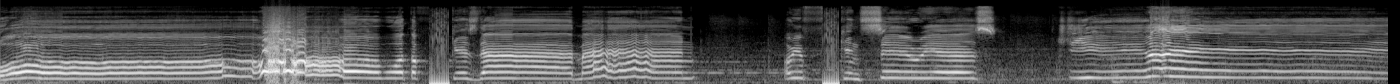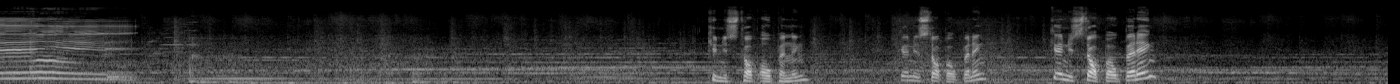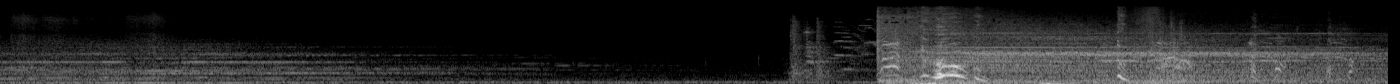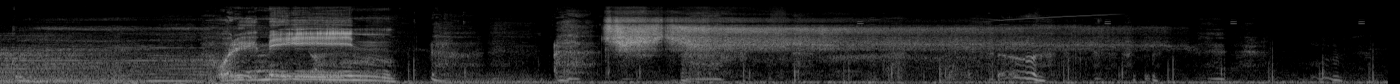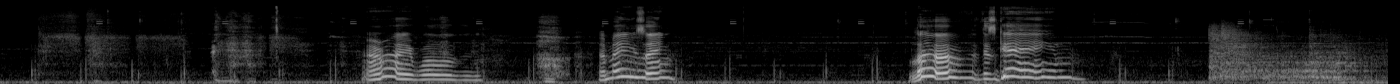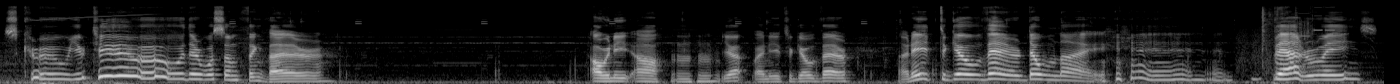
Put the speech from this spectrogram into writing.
Oh, oh, what the fuck is that, man? Are you fucking serious? Can you stop opening? Can you stop opening? Can you stop opening? What do you mean? Alright, well... Amazing! Love this game! Screw you too! There was something there. Oh, we need... Oh, mm-hmm. Yep, I need to go there. I need to go there, don't I? Batteries!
